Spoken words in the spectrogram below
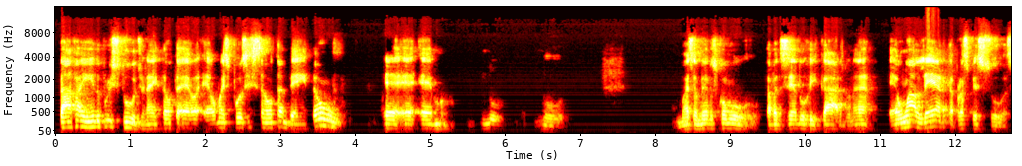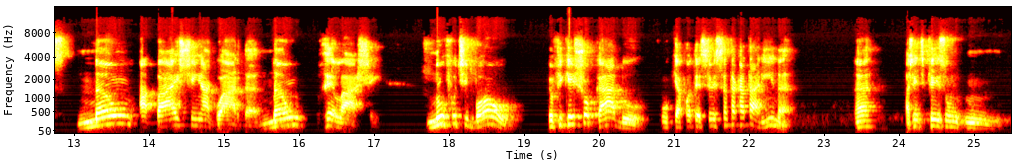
estava indo para o estúdio, né? Então é, é, uma exposição também. Então, é, é, é no, no, mais ou menos como estava dizendo o Ricardo, né? É um alerta para as pessoas. Não abaixem a guarda, não relaxem. No futebol, eu fiquei chocado com o que aconteceu em Santa Catarina. Né? A gente fez um, um,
